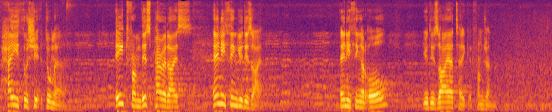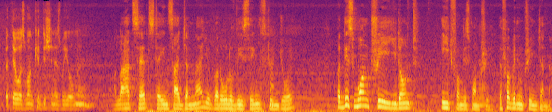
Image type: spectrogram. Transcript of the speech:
حَيْثُ شِئْتُمَا Eat from this paradise anything you desire. Anything at all you desire, take it from Jannah. But there was one condition, as we all know. Hmm. Allah had said, stay inside Jannah, you've got all of these things to enjoy. But this one tree, you don't eat from this one tree, the forbidden tree in Jannah.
